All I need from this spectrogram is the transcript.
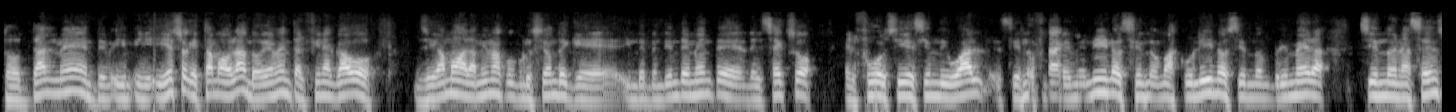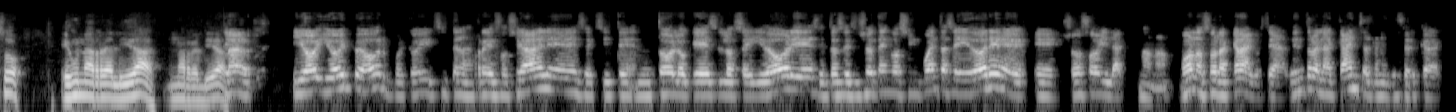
Totalmente. Y, y, eso que estamos hablando, obviamente, al fin y al cabo, llegamos a la misma conclusión de que independientemente del sexo, el fútbol sigue siendo igual, siendo femenino, siendo masculino, siendo en primera, siendo en ascenso, es una realidad, una realidad. Claro, y hoy, hoy peor, porque hoy existen las redes sociales, existen todo lo que es los seguidores. Entonces, si yo tengo 50 seguidores, eh, yo soy la. No, no, vos no sos la crack. O sea, dentro de la cancha tenés que ser crack.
